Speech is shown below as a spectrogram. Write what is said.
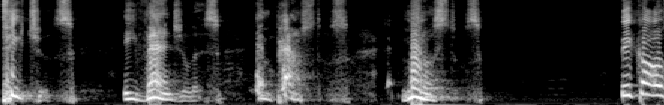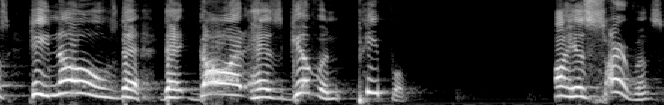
teachers, evangelists, and pastors, ministers? because he knows that, that God has given people or his servants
